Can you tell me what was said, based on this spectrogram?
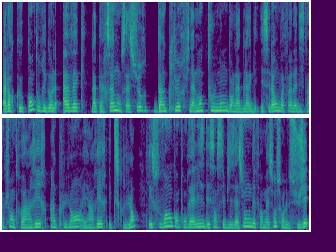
Alors que quand on rigole avec la personne, on s'assure d'inclure finalement tout le monde dans la blague. Et c'est là où on va faire la distinction entre un rire incluant et un rire excluant. Et souvent, quand on réalise des sensibilisations, des formations sur le sujet,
